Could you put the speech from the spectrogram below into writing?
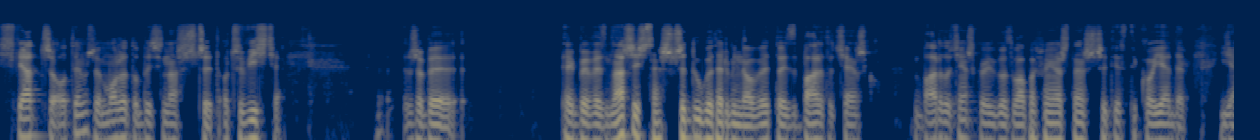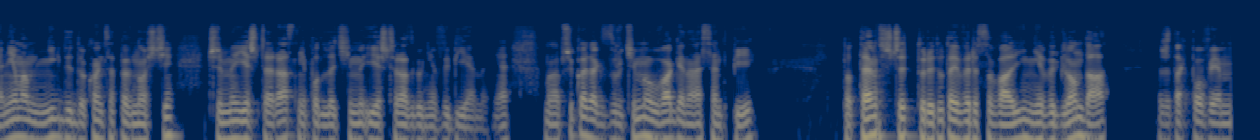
świadczy o tym, że może to być nasz szczyt. Oczywiście, żeby jakby wyznaczyć ten szczyt długoterminowy, to jest bardzo ciężko. Bardzo ciężko jest go złapać, ponieważ ten szczyt jest tylko jeden. Ja nie mam nigdy do końca pewności, czy my jeszcze raz nie podlecimy i jeszcze raz go nie wybijemy, nie? Bo na przykład jak zwrócimy uwagę na S&P, to ten szczyt, który tutaj wyrysowali, nie wygląda, że tak powiem,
